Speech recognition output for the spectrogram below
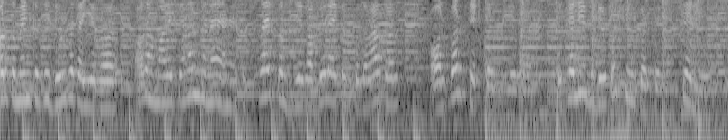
और कमेंट करके ज़रूर बताइएगा और हमारे चैनल में नया है सब्सक्राइब कर दीजिएगा बेल आइकन को दबाकर ऑल पर सेट कर दीजिएगा। तो चलिए वीडियो को शुरू करते हैं। चलिए।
